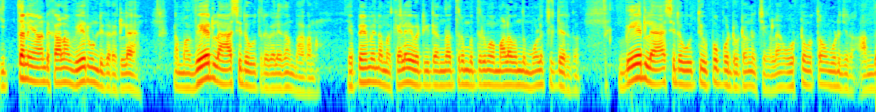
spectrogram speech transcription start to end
இத்தனை ஆண்டு காலம் வேரூண்டி கிடக்கல. நம்ம வேரில் ஆசிட் ஊற்றுற வேலையை தான் பார்க்கணும். எப்பயுமே நம்ம கிளைய வெட்டிகிட்டு இருந்தால் திரும்ப திரும்ப மழை வந்து முளைச்சிக்கிட்டே இருக்கும். வேரில் ஆசிடை ஊற்றி உப்பு போட்டு விட்டோம்னு வச்சுங்களேன் ஒட்டு மொத்தமாக முடிஞ்சிடும் அந்த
